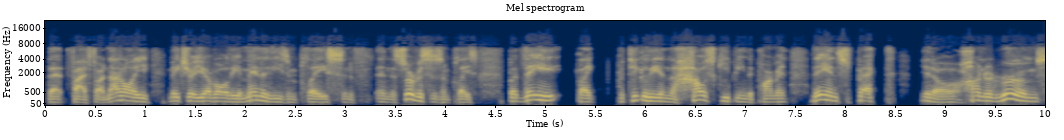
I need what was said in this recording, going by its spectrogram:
that five star. Not only make sure you have all the amenities in place and, and the services in place, but they like particularly in the housekeeping department, they inspect, you know, 100 rooms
